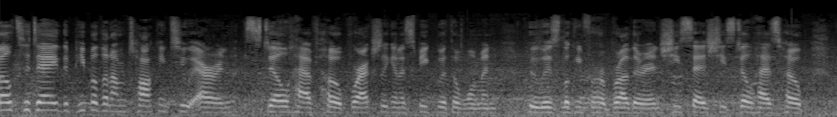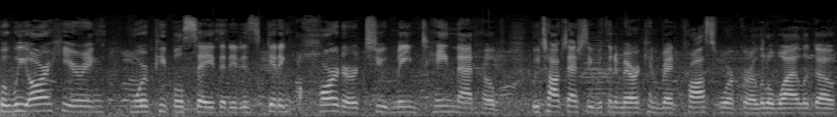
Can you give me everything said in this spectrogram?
Well, today, the people that I'm talking to, Aaron, still have hope. We're actually going to speak with a woman who is looking for her brother, and she says she still has hope. But we are hearing more people say that it is getting harder to maintain that hope. We talked actually with an American Red Cross worker a little while ago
